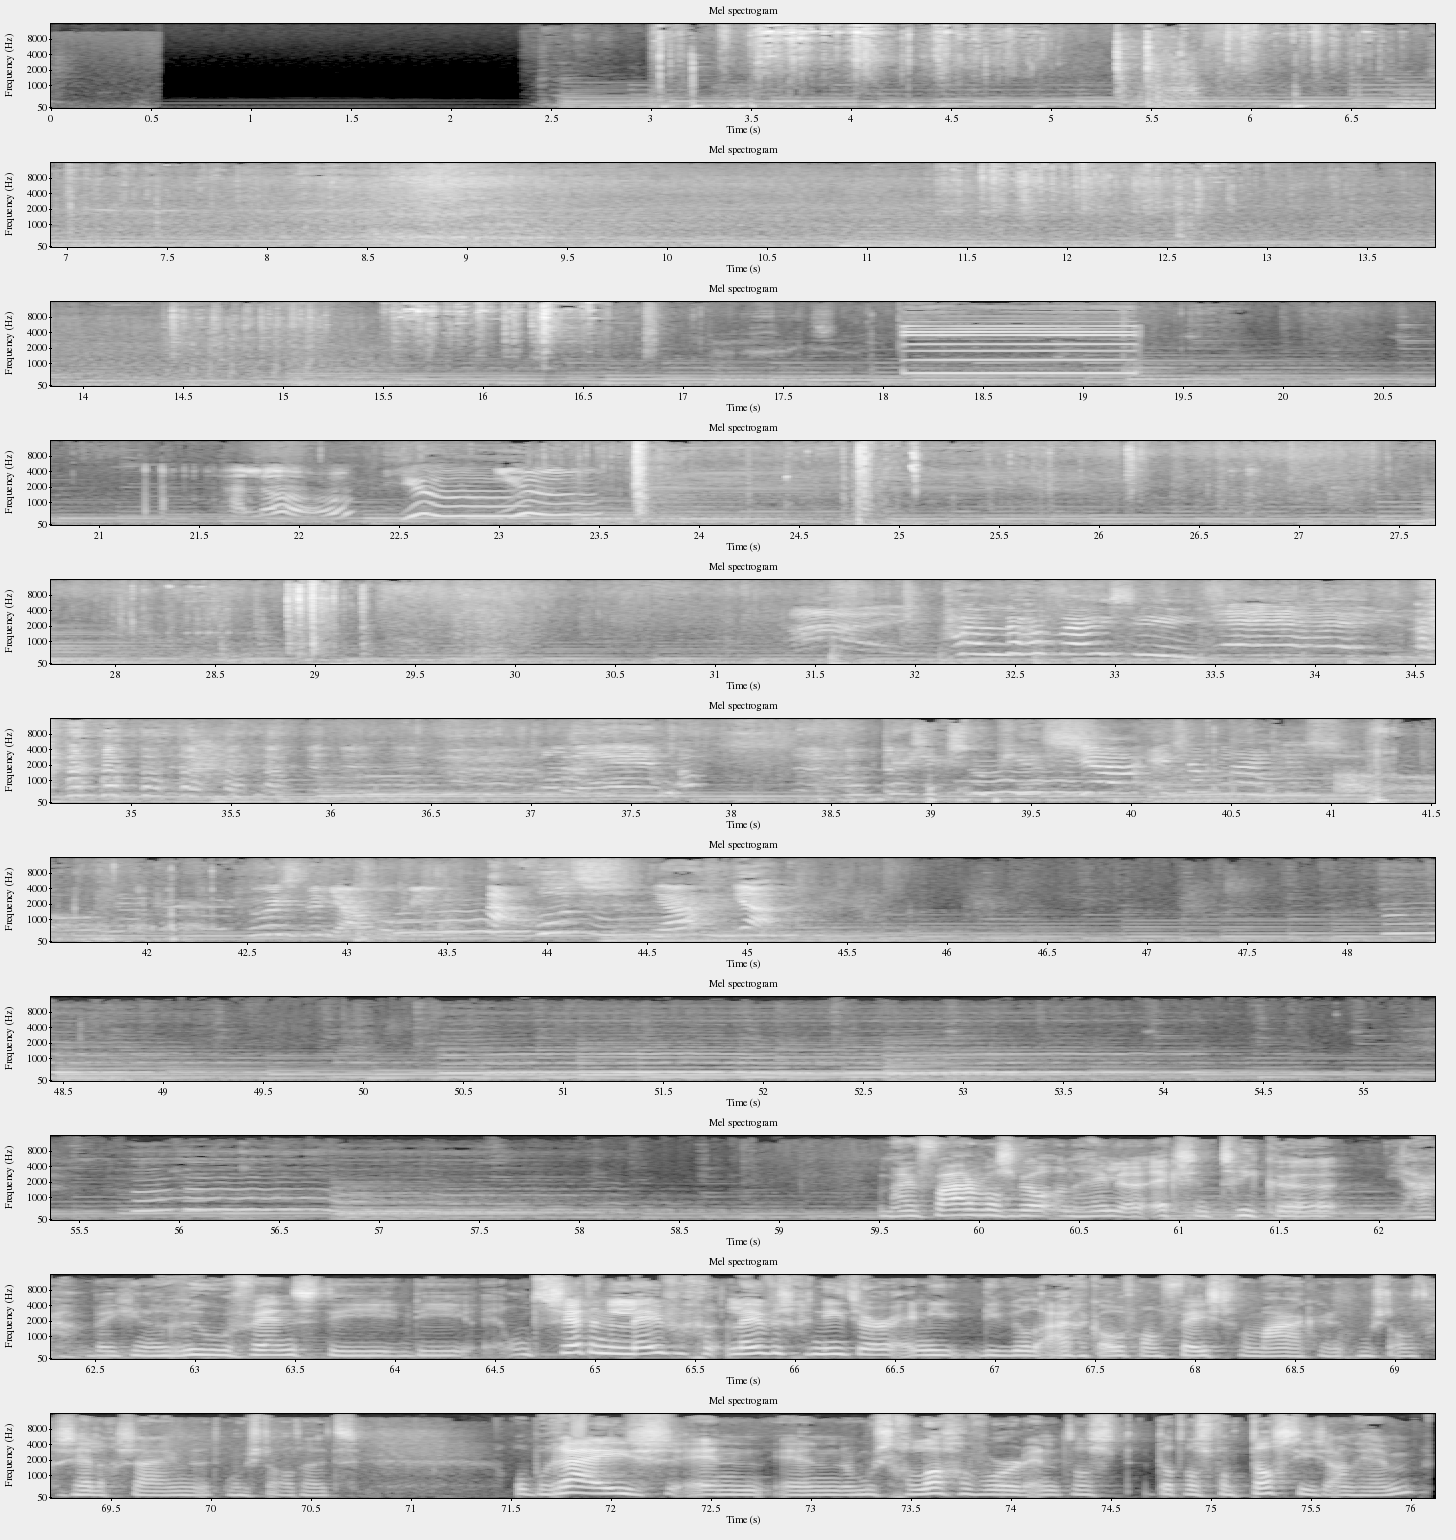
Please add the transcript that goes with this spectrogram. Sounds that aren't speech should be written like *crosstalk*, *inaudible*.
Hallo. Joe. Joe. Hi. Hallo meisje. Yay. *laughs* Kom erin. Oh, persiksnoepjes. Ja, eet chocolaatjes. Hoe is het met jou, Poppy? Nou, goed. Ja? Ja. Mijn vader was wel een hele excentrieke, ja, een beetje een ruwe vent. Die, die ontzettende leven, levensgenieter. En die, die wilde eigenlijk overal een feest van maken. Het moest altijd gezellig zijn. Het moest altijd op reis. En, en er moest gelachen worden. En het was, dat was fantastisch aan hem.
